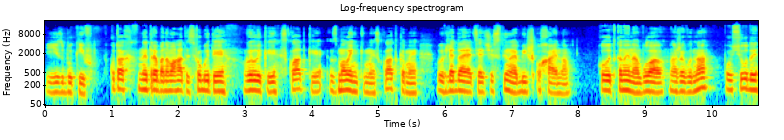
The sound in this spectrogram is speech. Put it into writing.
її з боків. В кутах не треба намагатись робити великі складки з маленькими складками, виглядає ця частина більш охайно. Коли тканина була наживлена повсюди,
